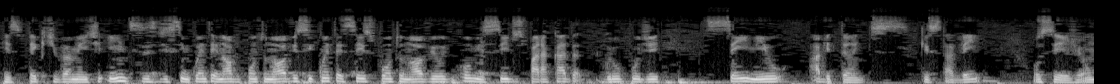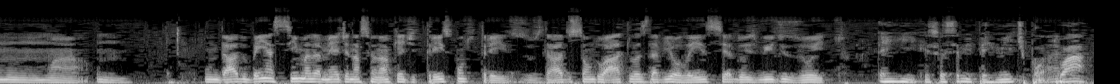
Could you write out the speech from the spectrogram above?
respectivamente, índices de 59,9 e 56,9 homicídios para cada grupo de 100 mil habitantes, que está bem, ou seja, um, uma- um, um dado bem acima da média nacional, que é de 3,3. Os dados são do Atlas da Violência 2018. Henrique, se você me permite Claro. pontuar,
